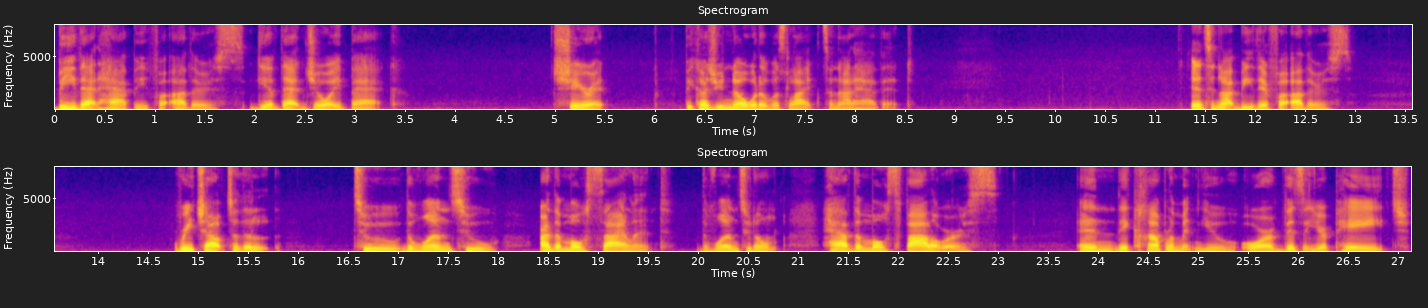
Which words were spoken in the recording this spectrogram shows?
Be that happy for others. Give that joy back. Share it because you know what it was like to not have it and to not be there for others. Reach out to the to the ones who are the most silent, the ones who don't have the most followers and they compliment you or visit your page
